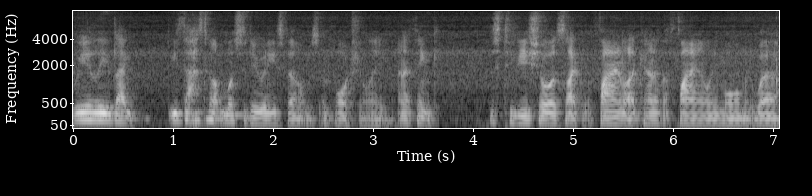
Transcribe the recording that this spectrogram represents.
really like he has not much to do in these films, unfortunately. And I think this TV show is like a final, like kind of a finally moment where,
